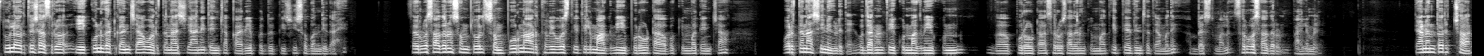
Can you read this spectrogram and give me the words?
स्थूल अर्थशास्त्र एकूण घटकांच्या वर्तनाशी आणि त्यांच्या कार्यपद्धतीशी संबंधित आहे. सर्वसाधारण समतोल संपूर्ण अर्थव्यवस्थेतील मागणी पुरवठा व किंमत यांच्या वर्तनाशी निगडीत आहे. उदाहरणार्थ एकूण मागणी एकूण पुरवठा सर्वसाधारण किंमत इत्यादींचा त्यामध्ये अभ्यास तुम्हाला सर्वसाधारण पाहायला मिळेल. त्यानंतर चार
